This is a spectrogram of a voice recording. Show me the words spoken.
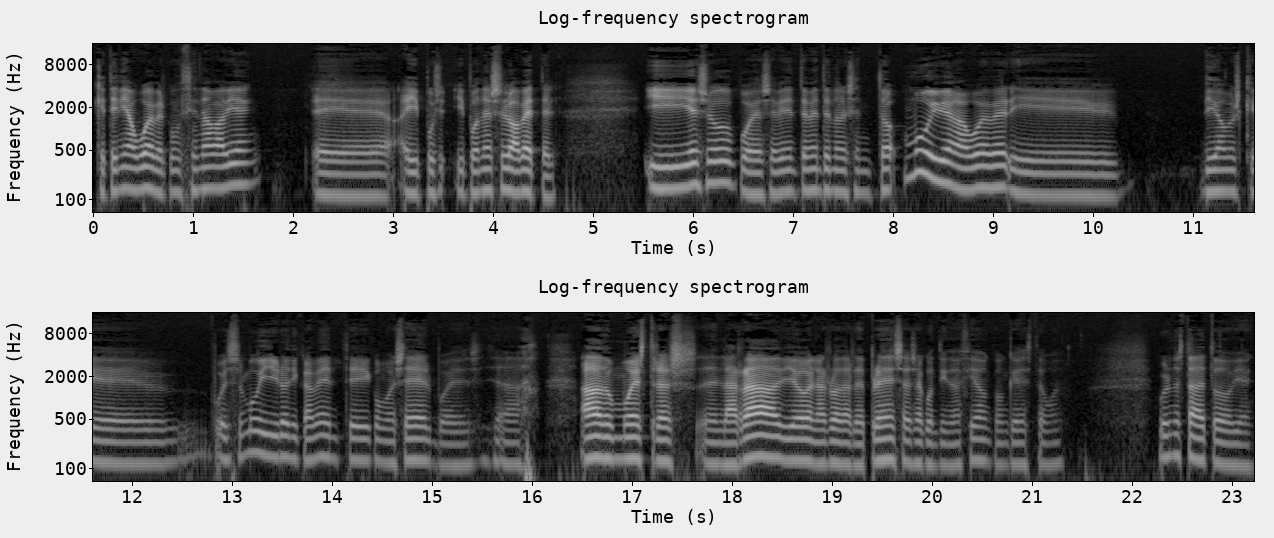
que tenía Weber, que funcionaba bien, eh, y, y, ponérselo a Vettel. Y eso, pues evidentemente no le sentó muy bien a Weber y digamos que pues muy irónicamente como es él pues ya ha dado muestras en la radio en las ruedas de prensa a continuación con que esto bueno pues no está de todo bien.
